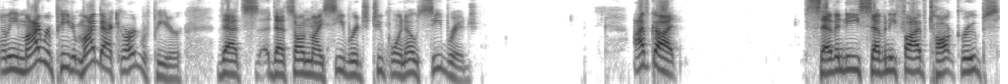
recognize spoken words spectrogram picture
I mean, my repeater, my backyard repeater that's that's on my c-Bridge 2.0 c-Bridge, I've got 70, 75 talk groups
